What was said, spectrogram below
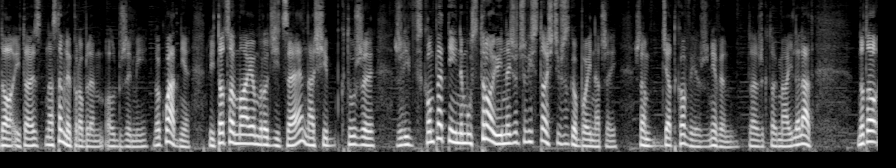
no, i to jest następny problem olbrzymi. Dokładnie. Czyli to, co mają rodzice, nasi, którzy żyli w kompletnie innym ustroju, innej rzeczywistości, wszystko było inaczej. Że tam dziadkowie już, nie wiem, zależy kto ma ile lat. No to,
